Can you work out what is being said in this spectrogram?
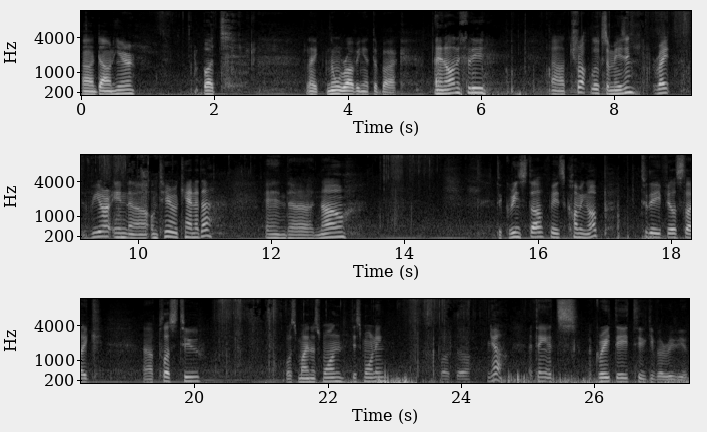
uh, down here but like no rubbing at the back. And honestly uh, truck looks amazing right? We are in uh, Ontario Canada and uh, now the green stuff is coming up. Today feels like uh, plus two was minus one this morning but uh, yeah I think it's a great day to give a review.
